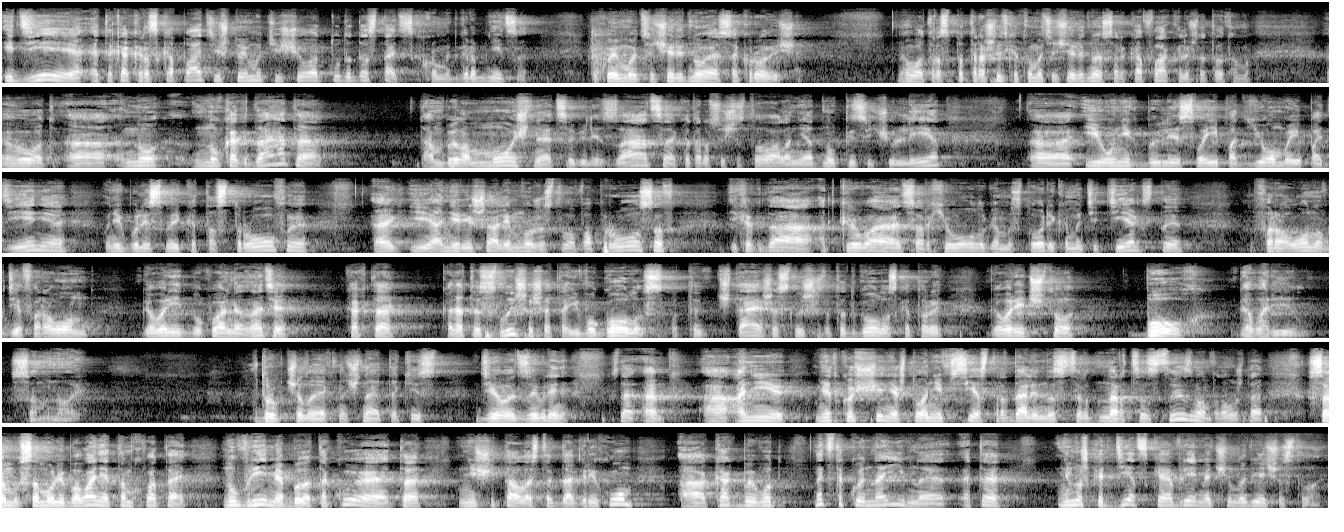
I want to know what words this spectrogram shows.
идея, это как раскопать и что-нибудь еще оттуда достать, с какой-нибудь гробницы, какое-нибудь очередное сокровище. Вот, распотрошить какой-нибудь очередной саркофаг или что-то там. Вот. А, но, но когда-то там была мощная цивилизация, которая существовала не одну тысячу лет – Э, и у них были свои подъемы и падения, у них были свои катастрофы, э, и они решали множество вопросов. И когда открываются археологам, историкам эти тексты фараонов, где фараон говорит буквально, знаете, как-то, когда ты слышишь это, его голос, вот ты читаешь и слышишь этот голос, который говорит, что Бог говорил со мной. Вдруг человек начинает такие делают заявление. А, а они, меня такое ощущение, что они все страдали нарциссизмом, потому что сам, самолюбования там хватает. Но время было такое, это не считалось тогда грехом, а как бы вот, знаете, такое наивное, это немножко детское время человечества.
